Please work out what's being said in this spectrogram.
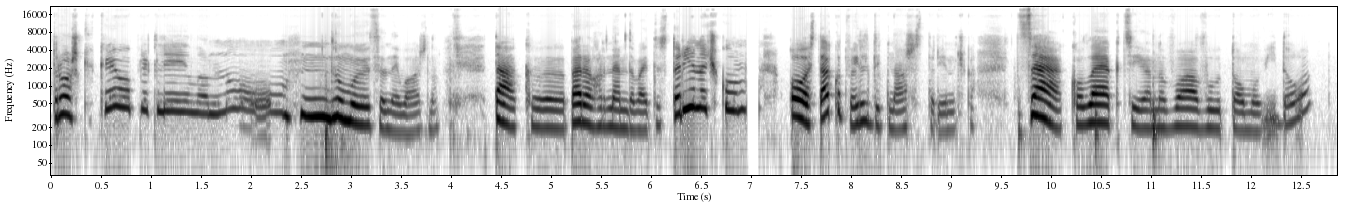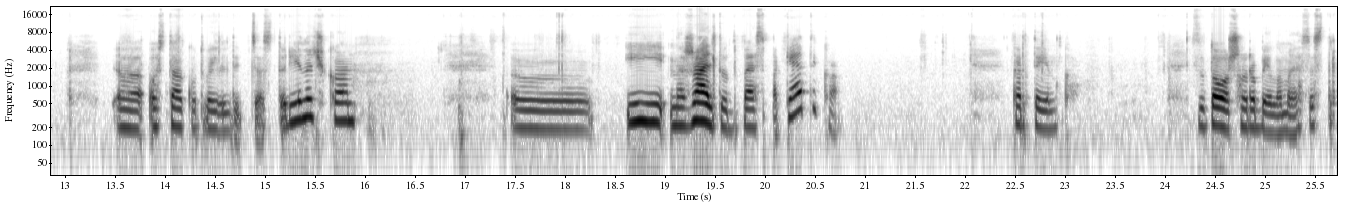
Трошки криво приклеїла, ну, думаю, це не важно. Так, е, перегорнемо давайте сторіночку. Ось так от виглядить наша сторіночка. Це колекція нова в тому відео. Е, Ось так от виглядить ця сторіночка. Е, І, на жаль, тут без пакетика картинка. За того, що робила моя сестра.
